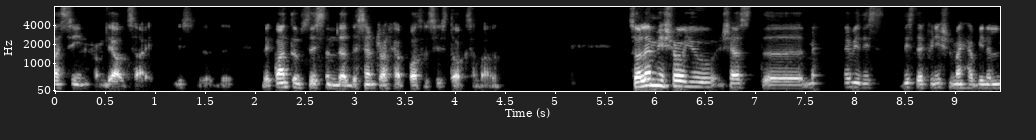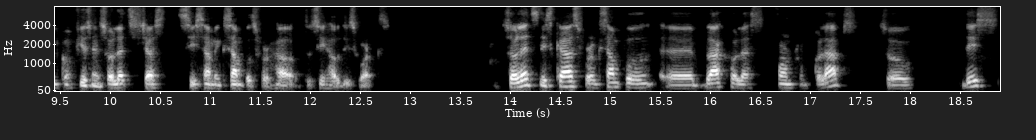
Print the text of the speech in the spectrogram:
as seen from the outside. This the, the, the quantum system that the central hypothesis talks about. So let me show you just uh, maybe this, this definition might have been a little confusing. So let's just see some examples for how to see how this works. So let's discuss, for example, a black hole as formed from collapse. So this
